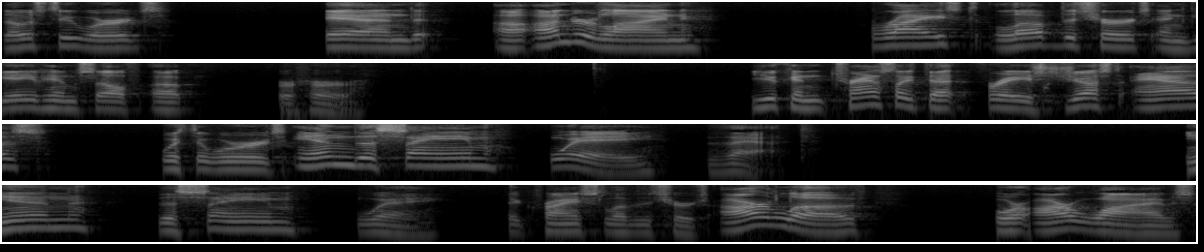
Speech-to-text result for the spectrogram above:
those two words, and uh, underline Christ loved the church and gave himself up for her. You can translate that phrase just as with the words in the same way that. In the same way that Christ loved the church. Our love for our wives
